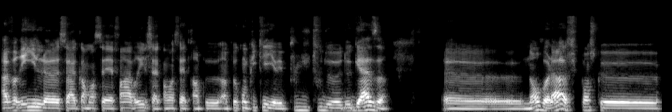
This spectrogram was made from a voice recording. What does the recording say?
avril, euh, ça a commencé, fin avril, ça a commencé à être un peu, un peu compliqué. Il n'y avait plus du tout de, gaz. Euh, non, voilà, je pense que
